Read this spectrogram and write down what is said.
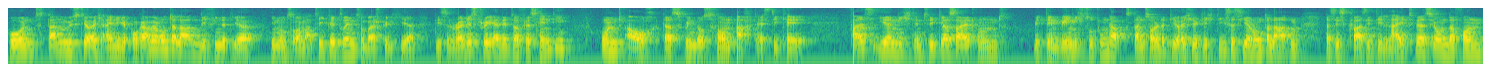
Und dann müsst ihr euch einige Programme runterladen, die findet ihr in unserem Artikel drin, zum Beispiel hier diesen Registry Editor fürs Handy und auch das Windows Phone 8 SDK. Falls ihr nicht Entwickler seid und mit dem wenig zu tun habt, dann solltet ihr euch wirklich dieses hier runterladen. Das ist quasi die Lite-Version davon,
